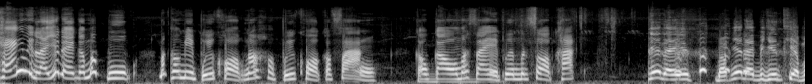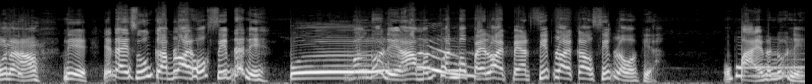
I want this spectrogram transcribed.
ข็งๆนี่แหละยายได้ก็มาปลูกมันเขามีปุ๋ยคอกเนาะเอาปุ๋ยคอกกับฟาง เก่าๆมาใส่ให้เพื่อนมันสอบคักย่ายใดแบบย่ายใดไปยืนเทียบบ้างนะเอานี่ยายได้สูงเกับ160ด้อนี่ปึ๊เบิ่งดูนี่อะมันเพิ่นบ่ไป180 190แล้วว่ะเพียโอ้ปลายเพิ่นดูนี่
